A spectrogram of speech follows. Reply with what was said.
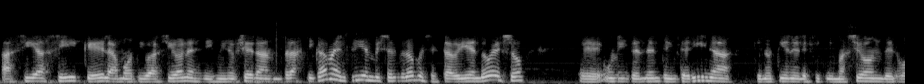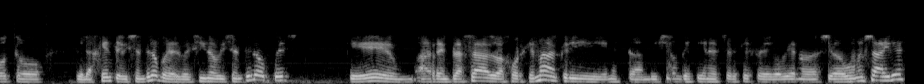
hacía así que las motivaciones disminuyeran drásticamente. Y en Vicente López se está viviendo eso. Eh, una intendente interina que no tiene legitimación del voto de la gente, Vicente López, del vecino Vicente López, que ha reemplazado a Jorge Macri en esta ambición que tiene de ser jefe de gobierno de la Ciudad de Buenos Aires,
